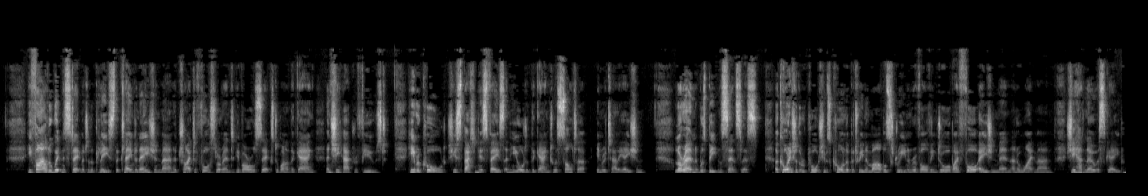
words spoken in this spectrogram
He filed a witness statement to the police that claimed an Asian man had tried to force Loren to give oral sex to one of the gang and she had refused. He recalled she spat in his face and he ordered the gang to assault her in retaliation. Loren was beaten senseless. According to the report she was cornered between a marble screen and revolving door by four Asian men and a white man. She had no escape.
